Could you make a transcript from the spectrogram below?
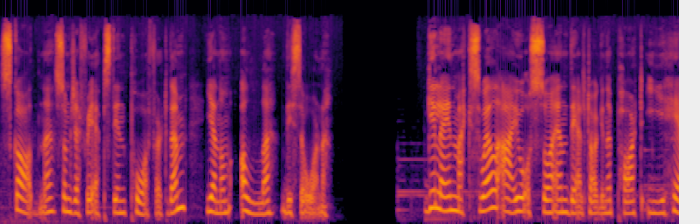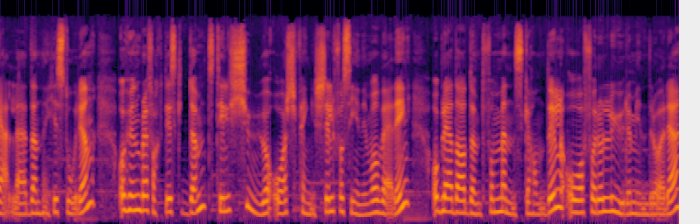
skadene som Jeffrey Epstein påførte dem gjennom alle disse årene. Ghislaine Maxwell er jo også en deltakende part i hele denne historien, og hun ble faktisk dømt til 20 års fengsel for sin involvering, og ble da dømt for menneskehandel og for å lure mindreårige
